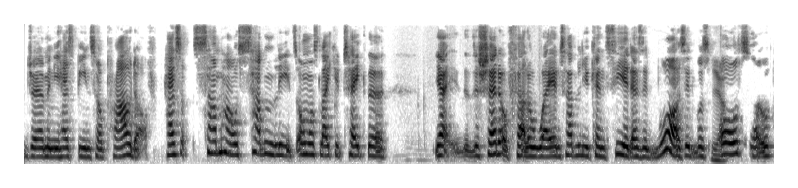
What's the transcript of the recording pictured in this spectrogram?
Germany has been so proud of has somehow suddenly, it's almost like you take the yeah, the shadow fell away, and suddenly you can see it as it was. It was yeah. also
